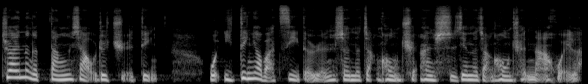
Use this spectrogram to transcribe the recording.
就在那个当下，我就决定，我一定要把自己的人生的掌控权和时间的掌控权拿回来。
